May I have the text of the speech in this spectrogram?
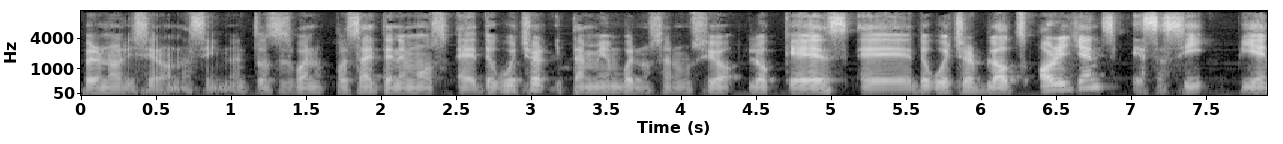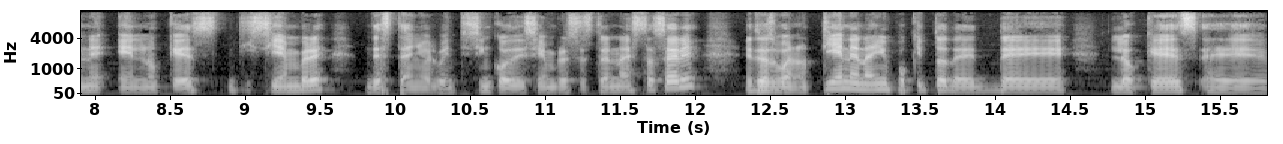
pero no lo hicieron así, ¿no? Entonces, bueno, pues ahí tenemos eh, The Witcher y también, bueno, se anunció lo que es eh, The Witcher Bloods Origins, es así, viene en lo que es diciembre de este año. El 25 de diciembre se estrena esta serie. Entonces, bueno, tienen ahí un poquito de, lo que es eh,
